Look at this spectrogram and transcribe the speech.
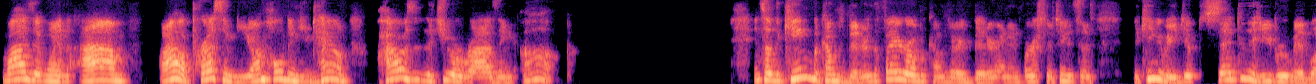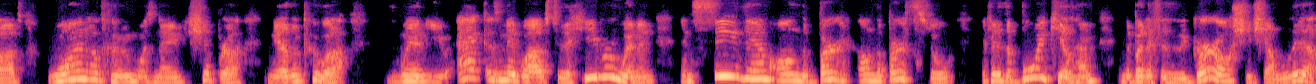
why is it when I'm I'm oppressing you, I'm holding you down, how is it that you are rising up? And so the king becomes bitter, the Pharaoh becomes very bitter, and in verse 15 it says, The king of Egypt said to the Hebrew midwives, one of whom was named Shiphrah, and the other Puah, when you act as midwives to the Hebrew women and see them on the birth on the birth stool, if it is a boy, kill him, but if it is a girl, she shall live.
